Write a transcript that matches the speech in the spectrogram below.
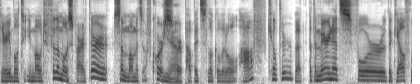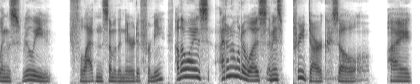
they're able to emote for the most part. There are some moments, of course, Yeah. where puppets look a little off kilter, but but the marionettes for the Gelflings really flatten some of the narrative for me. Otherwise, I don't know what it was. I mean, it's pretty dark, so I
